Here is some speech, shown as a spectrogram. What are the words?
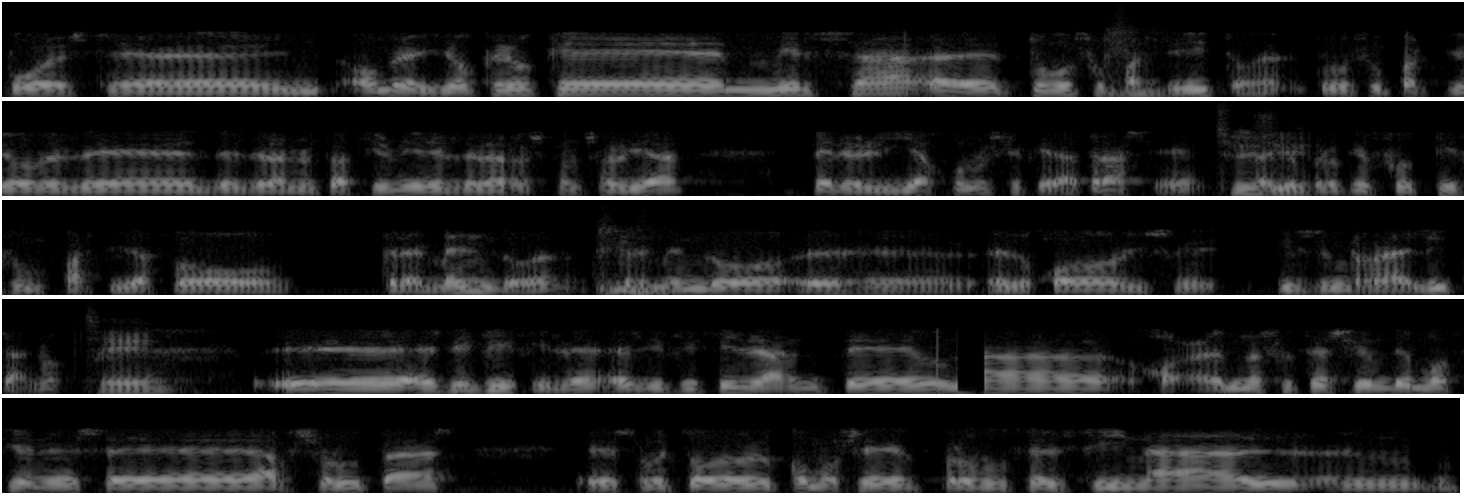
Pues, eh, hombre, yo creo que Mirza eh, tuvo su partidito, ¿eh? tuvo su partido desde, desde la anotación y desde la responsabilidad, pero el Iyajo no se queda atrás. ¿eh? Sí, O sea, sí. Yo creo que fue, hizo un partidazo tremendo, ¿eh? tremendo eh, el jugador is- israelita, ¿no? Sí. Eh, es difícil, ¿eh? es difícil ante una, joder, una sucesión de emociones eh, absolutas eh, sobre todo cómo se produce el final,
